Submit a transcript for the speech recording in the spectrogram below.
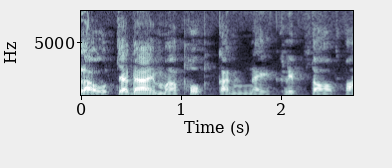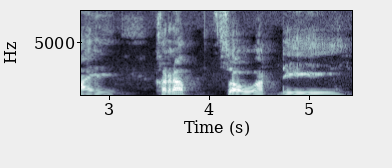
เราจะได้มาพบกันในคลิปต่อไปครับ สวัสดี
